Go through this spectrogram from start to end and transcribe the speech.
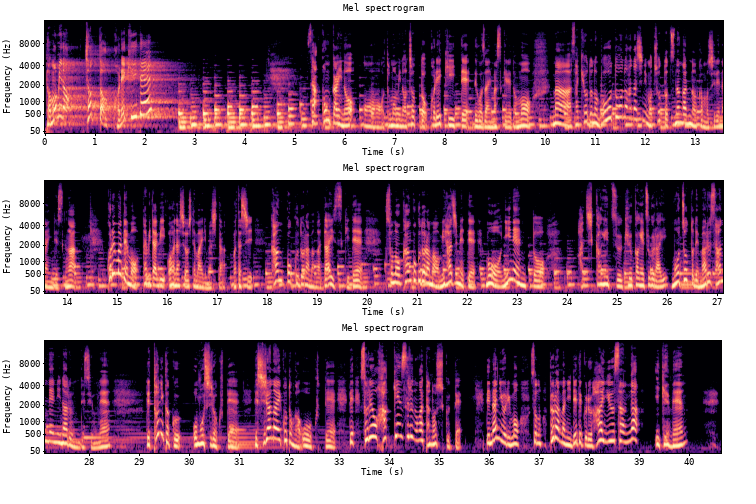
ともみのちょっとこれ聞いて。さあ今回のともみのちょっとこれ聞いてでございますけれどもまあ先ほどの冒頭の話にもちょっとつながるのかもしれないんですがこれまでもたびたびお話をしてまいりました私韓国ドラマが大好きでその韓国ドラマを見始めてもう2年と8ヶ月9ヶ月ぐらいもうちょっとで丸3年になるんですよね。でとにかく面白くてで知らないことが多くてでそれを発見するのが楽しくて。で何よりもそのドラマに出てくる俳優さんがイケメン。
